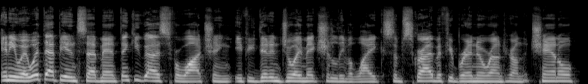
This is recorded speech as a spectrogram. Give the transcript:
Anyway, with that being said, man, thank you guys for watching. If you did enjoy, make sure to leave a like, subscribe if you're brand new around here on the channel.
